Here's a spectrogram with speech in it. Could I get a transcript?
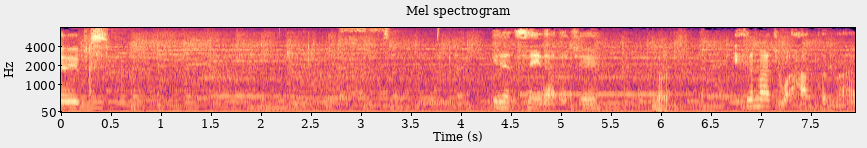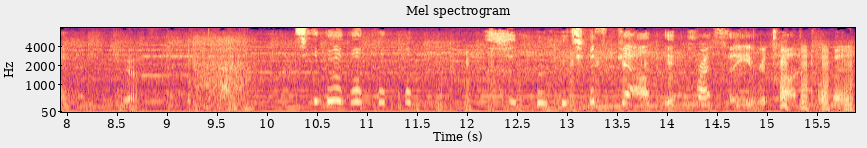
Oops. You didn't see that, did you? No. You can imagine what happened though. Yeah. You Just get on the dresser, you retarded woman.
